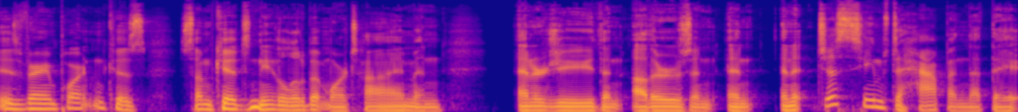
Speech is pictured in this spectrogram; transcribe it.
is very important because some kids need a little bit more time and energy than others and and and it just seems to happen that they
